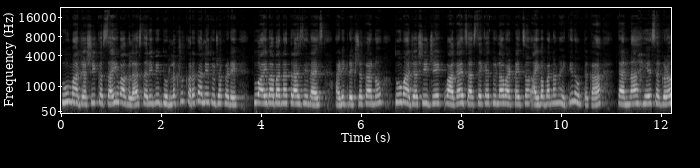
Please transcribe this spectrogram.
तू माझ्याशी कसाही वागलास तरी मी दुर्लक्ष करत आले तुझ्याकडे. तू आईबाबांना त्रास दिलायस आणि प्रेक्षकांनो तू माझ्याशी जे वागायचास ते काय तुला वाटायचं? आईबाबांना माहिती नव्हतं का? त्यांना हे सगळं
